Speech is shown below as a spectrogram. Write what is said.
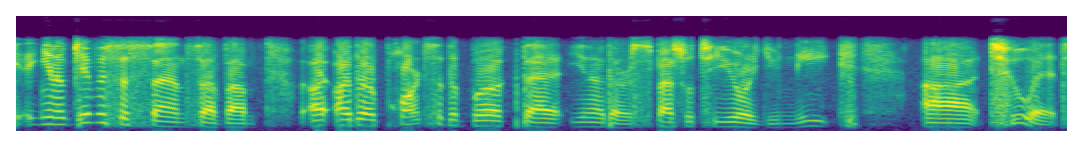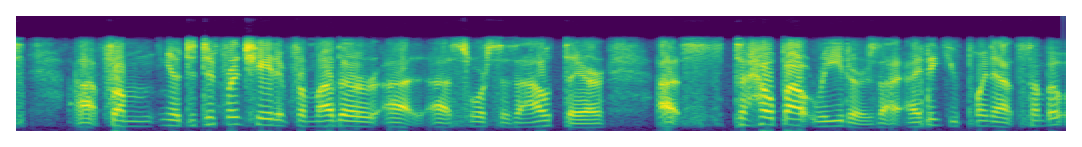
you know? Give us a sense of. Um, are, are there parts of the book that you know that are special to you or unique uh, to it, uh, from you know to differentiate it from other uh, uh, sources out there, uh, to help out readers. I, I think you point out some, but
